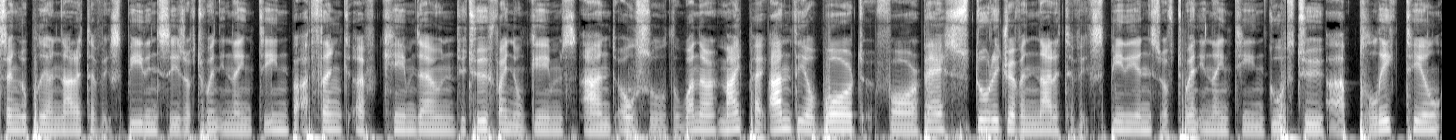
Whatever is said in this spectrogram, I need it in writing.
single player narrative experiences of 2019, but I think I've came down to two final games and also the winner. My pick and the award for best story driven narrative experience of 2019 goes to A Plague Tale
